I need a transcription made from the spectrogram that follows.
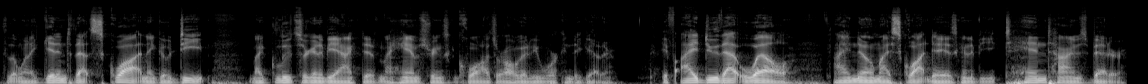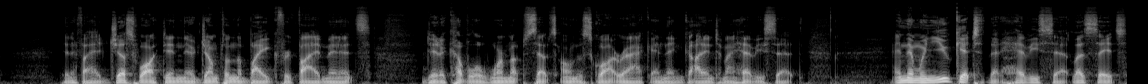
so that when I get into that squat and I go deep, my glutes are going to be active, my hamstrings and quads are all going to be working together if I do that well, I know my squat day is going to be 10 times better than if I had just walked in there, jumped on the bike for five minutes, did a couple of warm up sets on the squat rack, and then got into my heavy set. And then when you get to that heavy set, let's say it's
